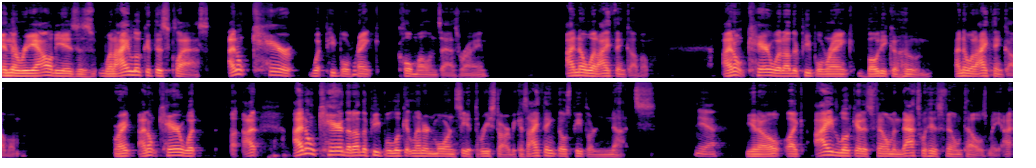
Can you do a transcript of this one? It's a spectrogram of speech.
And yeah. the reality is, is when I look at this class, I don't care what people rank Cole Mullins as. Ryan, I know what I think of him. I don't care what other people rank Bodie Kahoun. I know what I think of him. Right? I don't care what uh, I I don't care that other people look at Leonard Moore and see a three star because I think those people are nuts. Yeah. You know, like I look at his film and that's what his film tells me. I,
